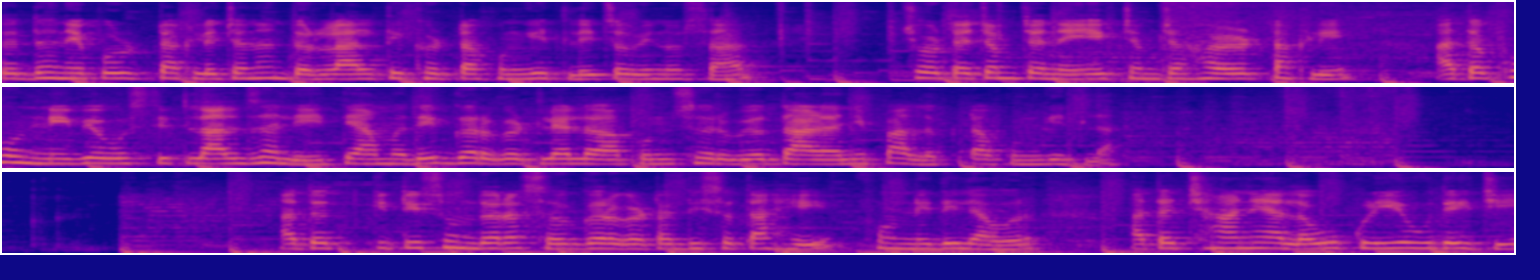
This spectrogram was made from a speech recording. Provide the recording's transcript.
तर धनेपूड टाकल्याच्या नंतर लाल तिखट टाकून घेतले चवीनुसार. छोट्या चमच्याने एक चमचा हळद टाकली. आता फोडणी व्यवस्थित लाल झाली त्यामध्ये गरगटल्याला आपण सर्व डाळ आणि पालक टाकून घेतला. आता किती सुंदर असं गरगटा दिसत आहे फोडणी दिल्यावर. आता छान याला उकळी येऊ द्यायची.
